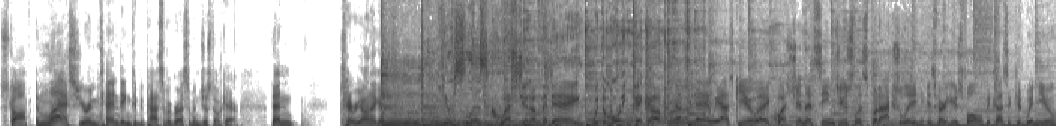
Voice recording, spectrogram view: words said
stop. Unless you're intending to be passive aggressive and just don't care. Then carry on, I guess. Useless question of the day with the morning pickup. Every day we ask you a question that seems useless, but actually is very useful because it could win you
